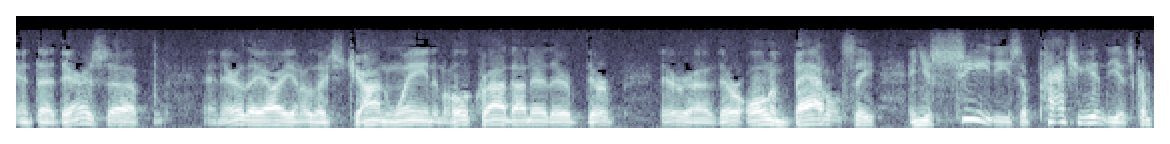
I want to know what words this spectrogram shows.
And uh, there's, uh, and there they are, you know, there's John Wayne and the whole crowd down there. They're, they're, they're, uh, they're all in battle, see? And you see these Apache Indians come,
